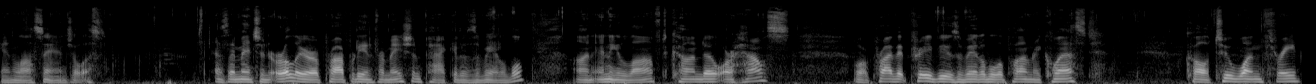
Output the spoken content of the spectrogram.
in Los Angeles. As I mentioned earlier, a property information packet is available on any loft, condo, or house, or private previews available upon request. Call 213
